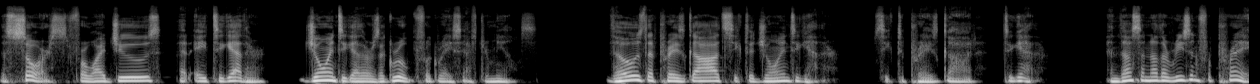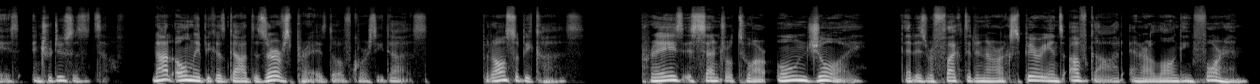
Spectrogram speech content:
the source for why Jews that ate together joined together as a group for grace after meals. Those that praise God seek to join together, seek to praise God together. And thus, another reason for praise introduces itself, not only because God deserves praise, though of course he does, but also because praise is central to our own joy that is reflected in our experience of God and our longing for him.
